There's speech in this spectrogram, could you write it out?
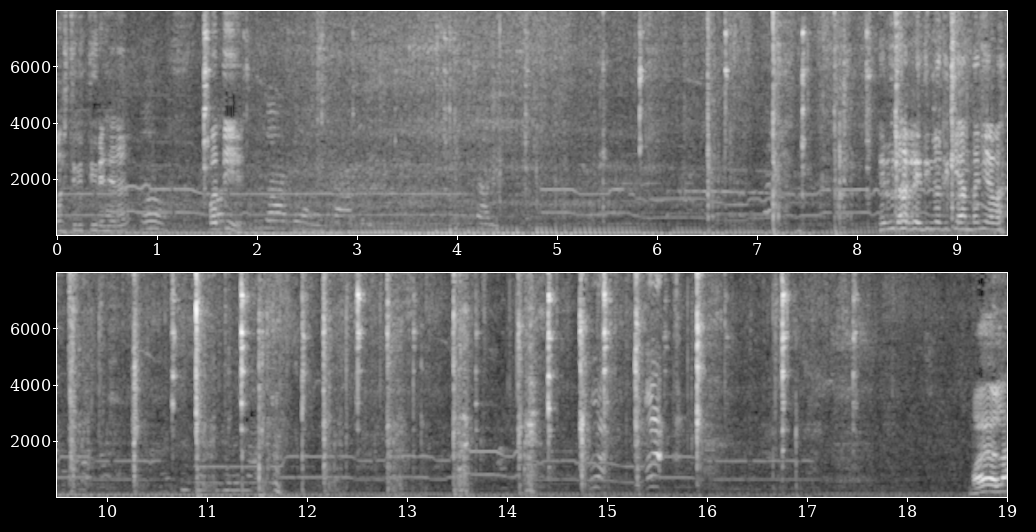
अस्तिको तिरेन कति? फेरि उधार ल्याइदिनु त। के अन्त नि अब? भयो होला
